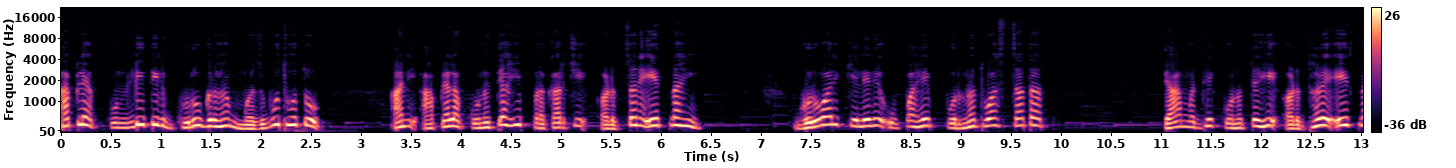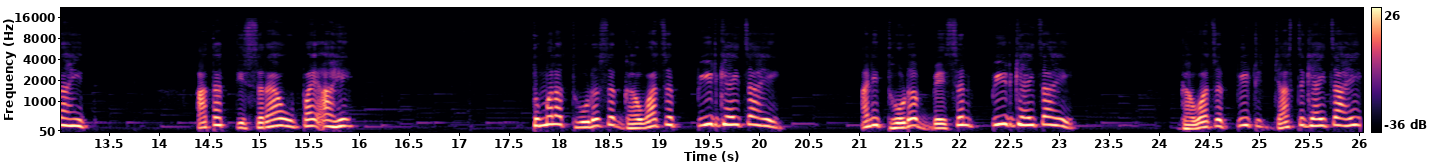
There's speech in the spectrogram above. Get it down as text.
आपल्या कुंडलीतील गुरुग्रह मजबूत होतो आणि आपल्याला कोणत्याही प्रकारची अडचण येत नाही. गुरुवारी केलेले उपाय हे पूर्णत्वास जातात. त्यामध्ये कोणतेही अडथळे येत नाहीत. आता तिसरा उपाय आहे. तुम्हाला थोडंसं गव्हाचं पीठ घ्यायचं आहे आणि थोडं बेसन पीठ घ्यायचं आहे. गव्हाचं पीठ जास्त घ्यायचं आहे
